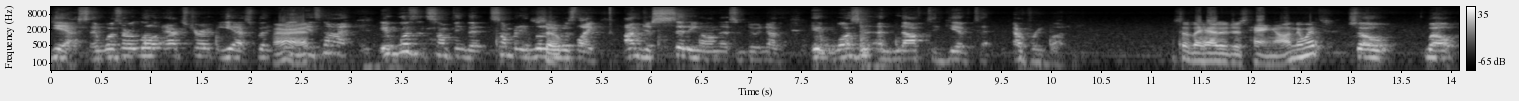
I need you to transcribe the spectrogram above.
Yes. And was there a little extra? Yes. But right. it's not. It wasn't something that somebody literally So- was like, "I'm just sitting on this and doing nothing." It wasn't enough to give to everybody. So they had to just hang on to it. So, well,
